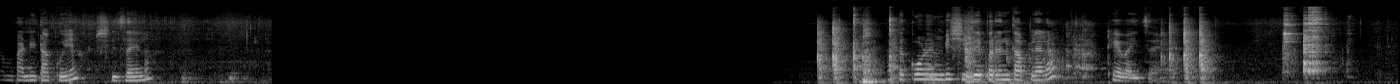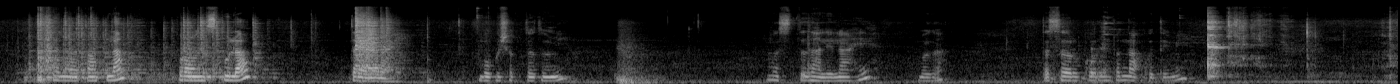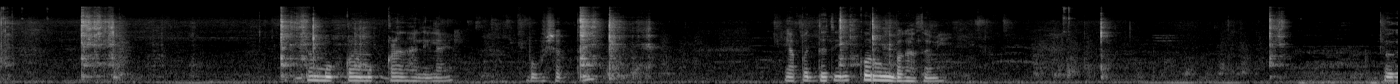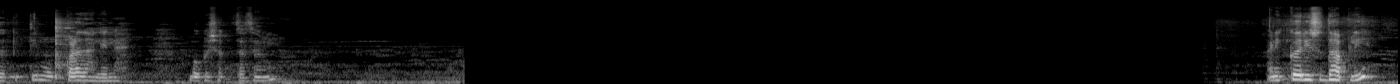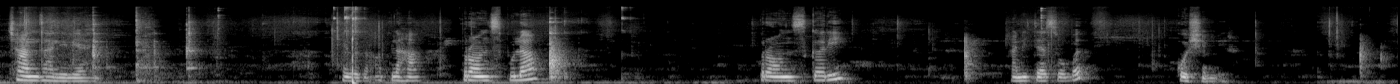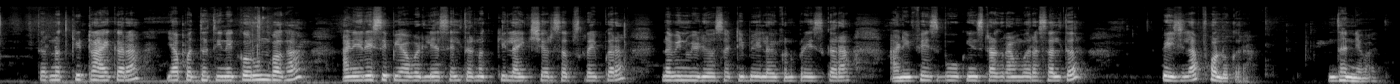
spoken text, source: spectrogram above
गरम पाणी टाकूया शिजायला. आता कोळंबी शिजेपर्यंत आपल्याला ठेवायचं आहे चला आता आपला प्रॉन्स पुलाव तयार आहे. बघू शकता तुम्ही. मस्त झालेला आहे. बघा. तर सर्व करून पण दाखवते मी. एकदम मोकळा मोकळा झालेला आहे. बघू शकता. या पद्धतीने करून बघा तुम्ही. बघा किती मोकळा झालेला आहे. बघू शकता तुम्ही. आणि करीसुद्धा आपली छान झालेली आहे. हे बघा आपला हा प्रॉन्स पुलाव प्रॉन्स करी आणि त्यासोबत कोशिंबीर. तर नक्की ट्राय करा या पद्धतीने करून बघा आणि रेसिपी आवडली असेल तर नक्की लाईक शेअर सबस्क्राईब करा. नवीन व्हिडिओसाठी बेल आयकॉन प्रेस करा आणि फेसबुक इंस्टाग्रामवर असाल तर पेजला फॉलो करा. धन्यवाद.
